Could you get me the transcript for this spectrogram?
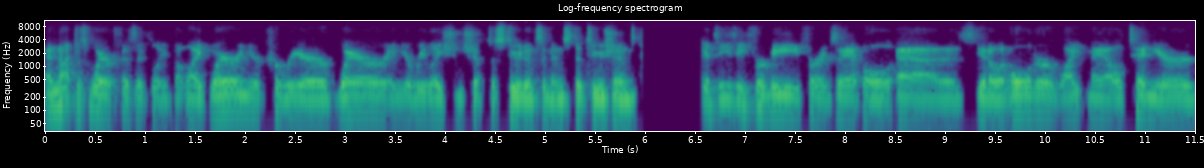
and not just where physically but like where in your career where in your relationship to students and institutions. It's easy for me for example as you know an older white male tenured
